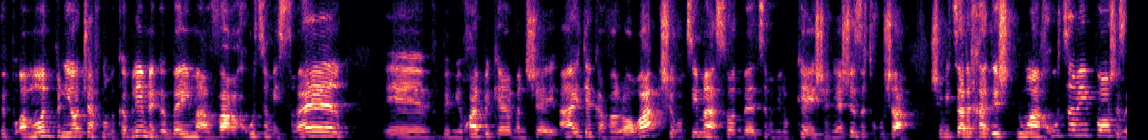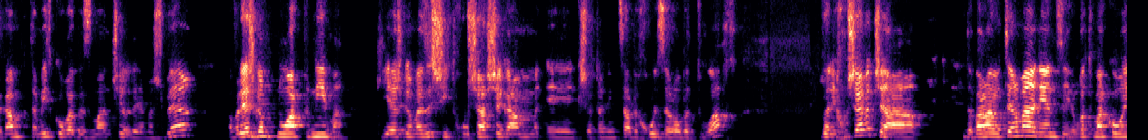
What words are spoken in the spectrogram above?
והמון פניות שאנחנו מקבלים לגבי מעבר החוצה מישראל, במיוחד בקרב אנשי הייטק, אבל לא רק, שרוצים לעשות בעצם רילוקיישן. יש איזו תחושה שמצד אחד יש תנועה החוצה מפה, שזה גם תמיד קורה בזמן של משבר, אבל יש גם תנועה פנימה, כי יש גם איזושהי תחושה שגם כשאתה נמצא בחו"ל זה לא בטוח. ואני חושבת שהדבר היותר מעניין זה לראות מה קורה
